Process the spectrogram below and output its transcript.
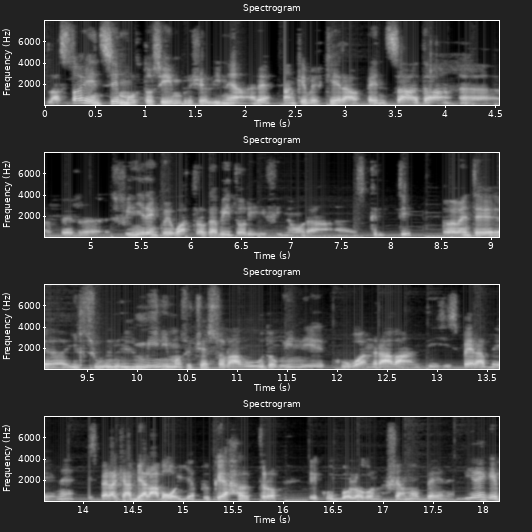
La storia in sé è molto semplice, lineare, anche perché era pensata eh, per finire in quei quattro capitoli finora eh, scritti. Ovviamente eh, il, su- il, minimo successo l'ha avuto, quindi Kubo andrà avanti, si spera bene, si spera che abbia la voglia più che altro che Kubo lo conosciamo bene. Direi che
